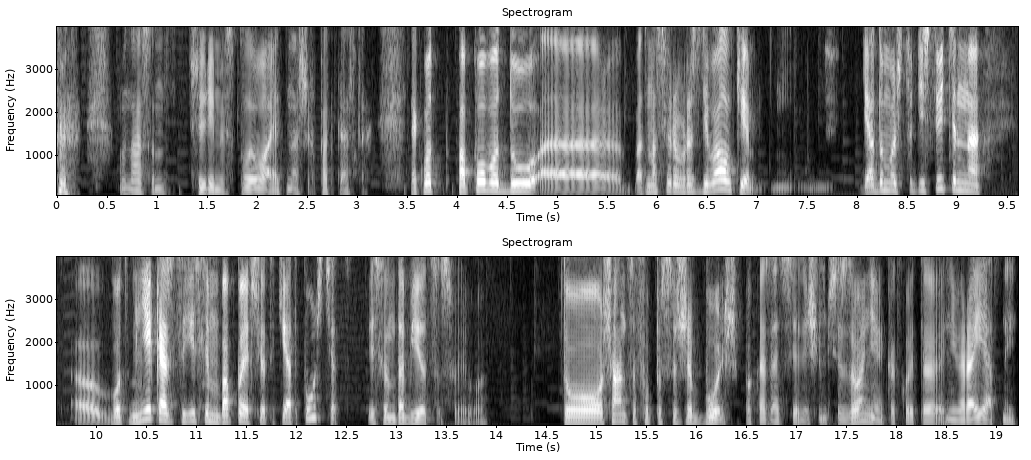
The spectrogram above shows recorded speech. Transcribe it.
У нас он все время всплывает в наших подкастах. Так вот, по поводу э, атмосферы в раздевалке, я думаю, что действительно вот мне кажется, если Мбаппе все-таки отпустят, если он добьется своего, то шансов у ПСЖ больше показать в следующем сезоне какой-то невероятный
